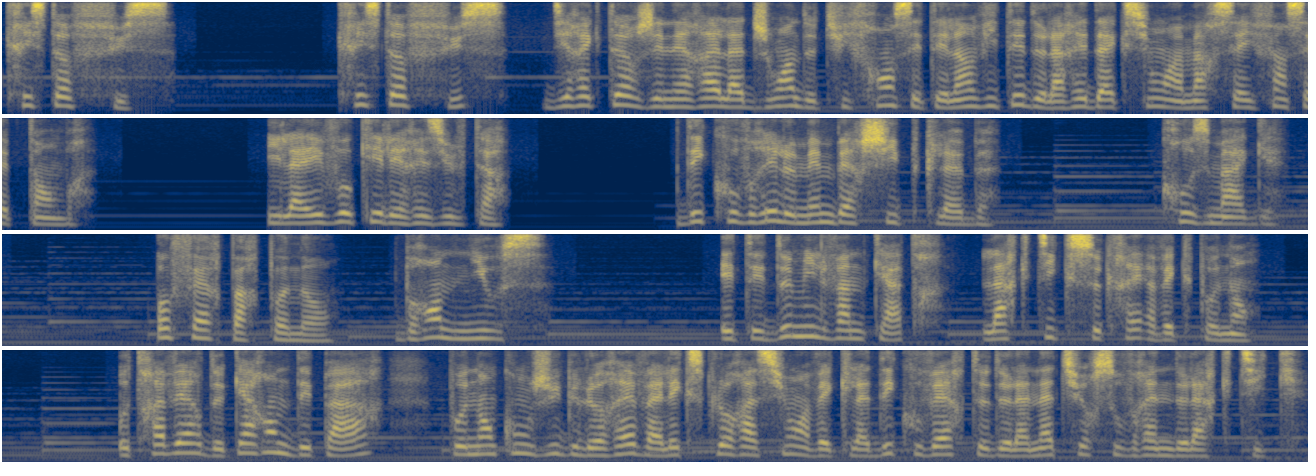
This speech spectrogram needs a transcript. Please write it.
Christophe Fuss. Christophe Fuss, directeur général adjoint de TUI France, était l'invité de la rédaction à Marseille fin septembre. Il a évoqué les résultats. Découvrez le Membership Club. Cruise Mag. Offert par Ponant. Brand News. Été 2024, l'Arctique secret avec Ponant. Au travers de 40 départs, Ponant conjugue le rêve à l'exploration avec la découverte de la nature souveraine de l'Arctique.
